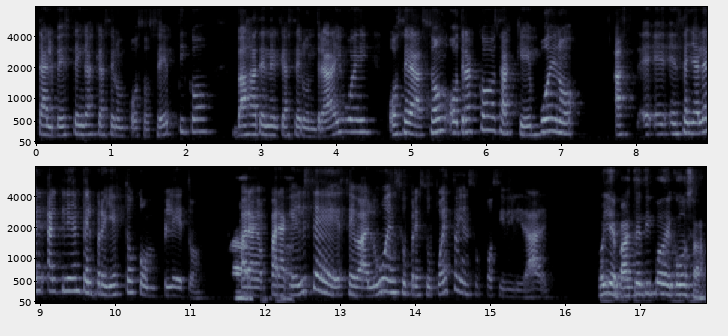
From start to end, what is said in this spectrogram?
tal vez tengas que hacer un pozo séptico, vas a tener que hacer un driveway, o sea, son otras cosas que es bueno e, e, enseñarle al, cliente el proyecto completo para, para que él se, se evalúe en su presupuesto y en sus posibilidades. Oye, para este tipo de cosas,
